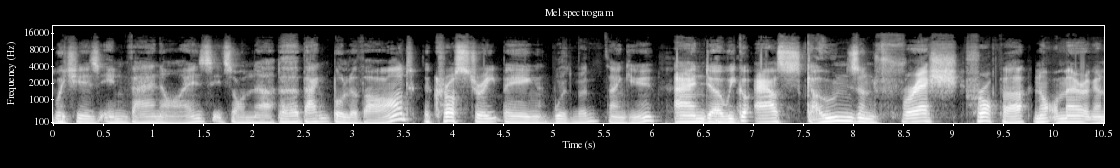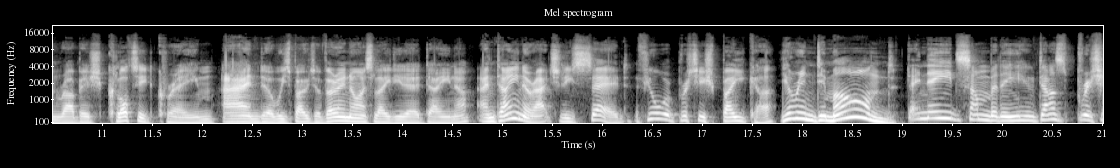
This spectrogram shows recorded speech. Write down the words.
which is in Van Nuys. It's on uh, Burbank Boulevard, the cross street being. Woodman. Thank you. And uh, we got our scones and fresh, proper, not American rubbish, clotted cream. And uh, we spoke to a very nice lady there, Dana. And Dana actually said, if you're a British baker, you're in demand. They need somebody who does British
